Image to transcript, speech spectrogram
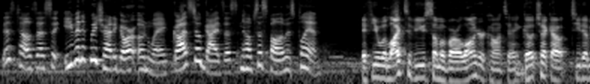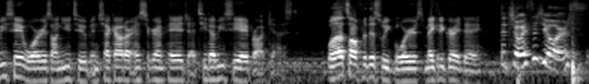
This tells us that even if we try to go our own way, God still guides us and helps us follow his plan. If you would like to view some of our longer content, go check out TWCA Warriors on YouTube and check out our Instagram page at TWCA Broadcast. Well, that's all for this week, Warriors. Make it a great day. The choice is yours.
